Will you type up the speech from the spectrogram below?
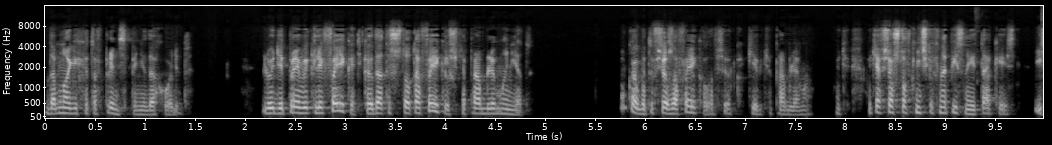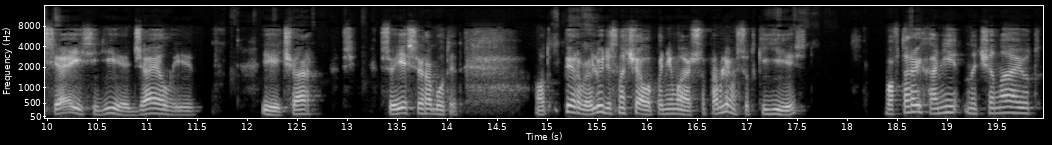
До многих это в принципе не доходит. Люди привыкли фейкать, когда ты что-то фейкаешь, у тебя проблемы нет. Ну, как бы ты все зафейкал, все, какие у тебя проблемы? У тебя, у тебя все, что в книжках написано, и так есть. И CI, и CD, и Agile, и, и HR. Все есть, все работает. Вот. Первое, люди сначала понимают, что проблема все-таки есть. Во-вторых, они начинают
